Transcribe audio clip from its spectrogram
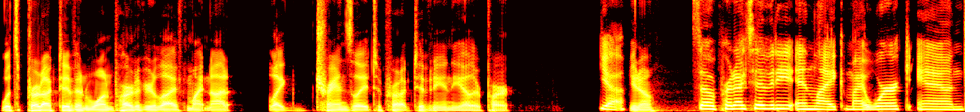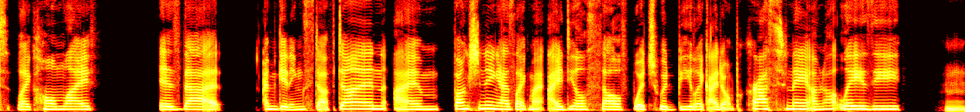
what's productive in one part of your life might not like translate to productivity in the other part. Yeah. You know? So productivity in like my work and like home life is that I'm getting stuff done. I'm functioning as like my ideal self, which would be like I don't procrastinate, I'm not lazy. Hmm.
